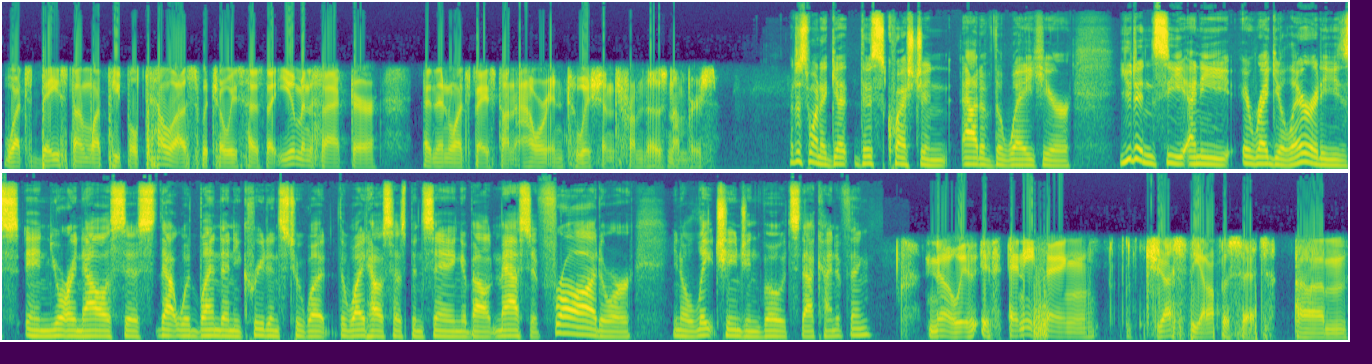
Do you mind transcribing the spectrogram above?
what's based on what people tell us, which always has that human factor, and then what's based on our intuitions from those numbers. I just want to get this question out of the way here you didn't see any irregularities in your analysis that would lend any credence to what the White House has been saying about massive fraud or, you know, late changing votes, that kind of thing? No, if, if anything, just the opposite. Um,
